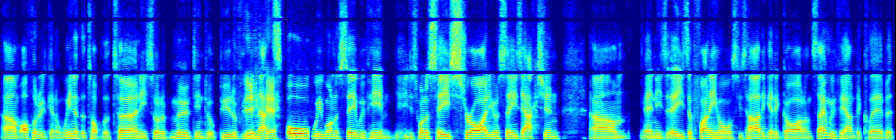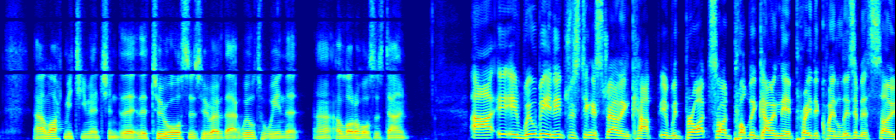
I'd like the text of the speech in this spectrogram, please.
Um, I thought he was going to win at the top of the turn. He sort of moved into it beautifully, yeah. and that's all we want to see with him. You just want to see his stride, you want to see his action, um, and he's he's a funny horse. He's hard to get a guide on. Same with Vow and Declare, but uh, like Mitchy mentioned, the the two horses who have that will to win that uh, a lot of horses don't. Uh, it, it will be an interesting Australian Cup with Brightside probably going there pre the Queen Elizabeth. So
